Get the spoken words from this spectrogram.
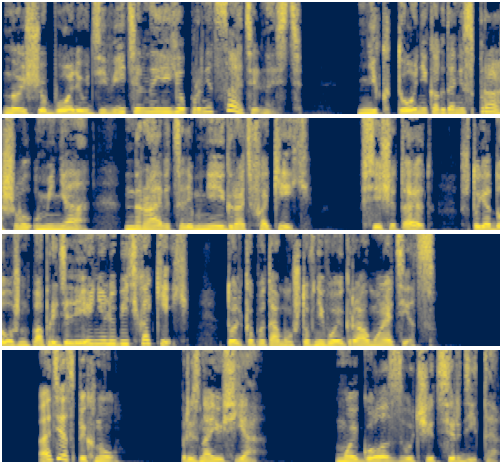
Но еще более удивительна ее проницательность. Никто никогда не спрашивал у меня, нравится ли мне играть в хоккей. Все считают, что я должен по определению любить хоккей, только потому, что в него играл мой отец. Отец пихнул, признаюсь я. Мой голос звучит сердито.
